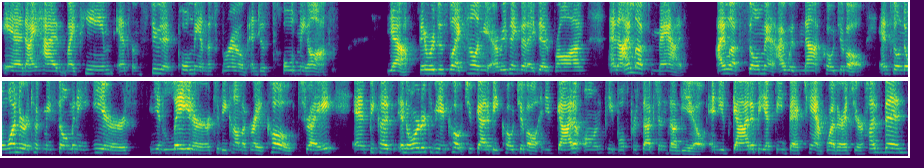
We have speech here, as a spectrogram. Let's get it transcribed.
and I had my team and some students pulled me in this room and just told me off. Yeah, they were just like telling me everything that I did wrong. And I left mad. I left so mad. I was not coachable. And so no wonder it took me so many years later to become a great coach, right? And because in order to be a coach, you've got to be coachable and you've got to own people's perceptions of you and you've got to be a feedback champ, whether it's your husband,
